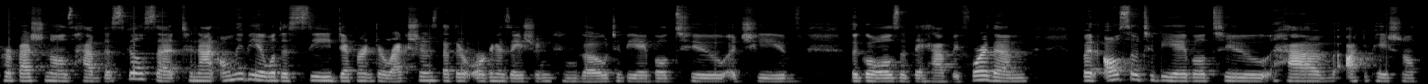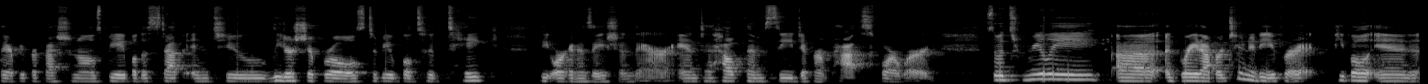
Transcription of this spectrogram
professionals have the skill set to not only be able to see different directions that their organization can go to be able to achieve the goals that they have before them, but also to be able to have occupational therapy professionals be able to step into leadership roles to be able to take the organization there and to help them see different paths forward. So it's really uh, a great opportunity for people in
